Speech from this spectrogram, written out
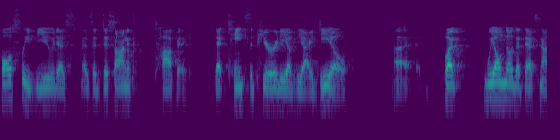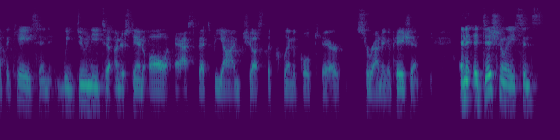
falsely viewed as, as a dishonest topic that taints the purity of the ideal. Uh, but we all know that that's not the case, and we do need to understand all aspects beyond just the clinical care surrounding a patient. And additionally, since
